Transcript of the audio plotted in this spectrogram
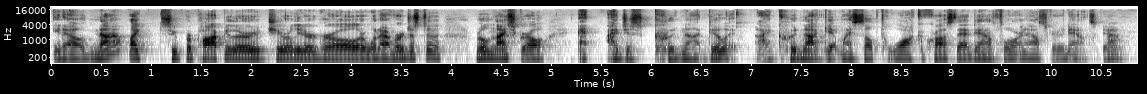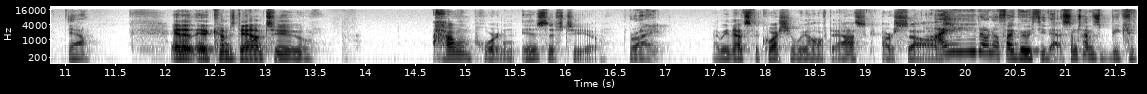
You know, not like super popular cheerleader girl or whatever. Just a real nice girl. And I just could not do it. I could not get myself to walk across that dance floor and ask her to dance. Yeah. Yeah. And it, it comes down to how important is this to you? Right. I mean, that's the question we all have to ask ourselves. I don't know if I agree with you that sometimes because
